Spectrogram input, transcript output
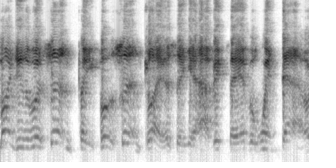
mind you, there were certain people, certain players that you have. If they ever went down,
